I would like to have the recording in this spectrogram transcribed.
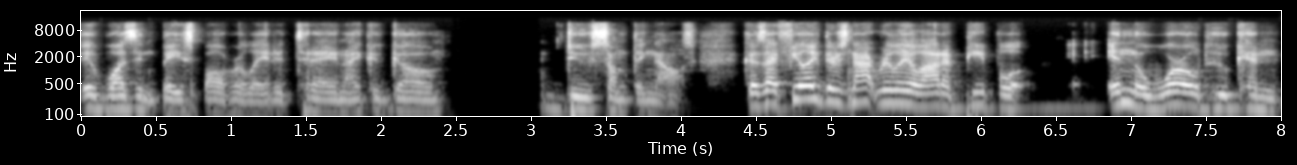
it wasn't baseball related today and i could go do something else? Because i feel like there's not really a lot of people in the world who can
